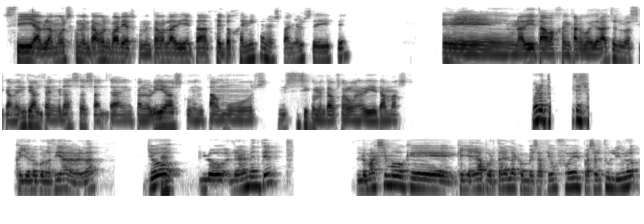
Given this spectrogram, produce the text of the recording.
Sí, hablamos, comentamos varias. Comentamos la dieta cetogénica, en español se dice. Eh, una dieta baja en carbohidratos, básicamente, alta en grasas, alta en calorías. Comentamos, no sé si comentamos alguna dieta más. Bueno, tú dices que yo no conocía, la verdad. Yo, ¿Eh? lo, realmente, lo máximo que, que llegué a aportar en la conversación fue el pasarte un libro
